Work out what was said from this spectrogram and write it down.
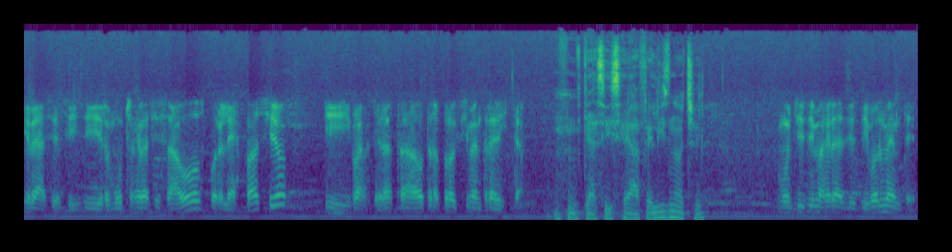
Gracias, Isidro. Muchas gracias a vos por el espacio y bueno, será hasta otra próxima entrevista. que así sea. Feliz noche. Muchísimas gracias, igualmente.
